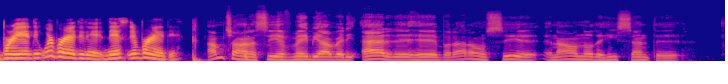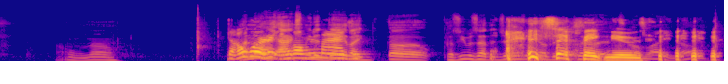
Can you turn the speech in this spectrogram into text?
Brandon, where Brandon at? Ness and Brandon. I'm trying to see if maybe I already added it here, but I don't see it, and I don't know that he sent it. I don't know. Don't I worry, he I'm asked gonna me today, remind you. like, uh, cause he was at the gym. He was like, He "Yo, did you said fake news. I'm like.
